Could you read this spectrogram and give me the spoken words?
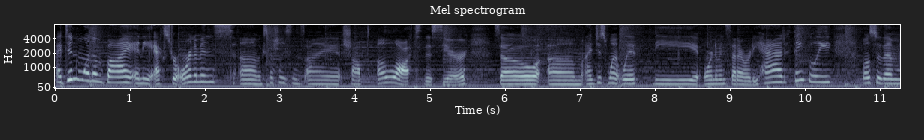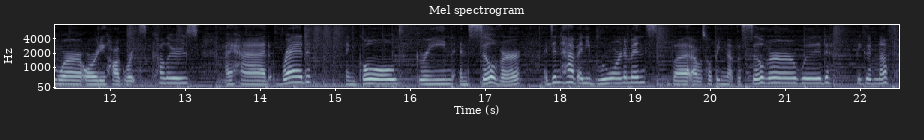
I didn't want to buy any extra ornaments, um, especially since I shopped a lot this year. So um, I just went with the ornaments that I already had. Thankfully, most of them were already Hogwarts colors. I had red, and gold, green, and silver. I didn't have any blue ornaments, but I was hoping that the silver would be good enough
